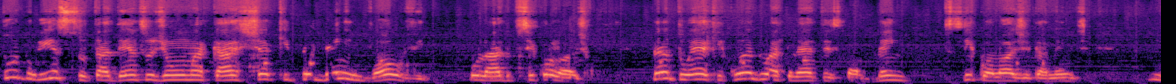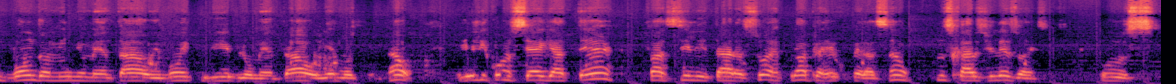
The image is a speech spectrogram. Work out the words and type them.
tudo isso está dentro de uma caixa que também envolve o lado psicológico. Tanto é que quando o atleta está bem psicologicamente um bom domínio mental e bom equilíbrio mental e emocional, ele consegue até facilitar a sua própria recuperação nos casos de lesões. Os,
